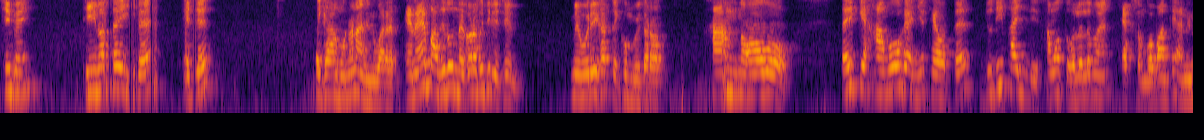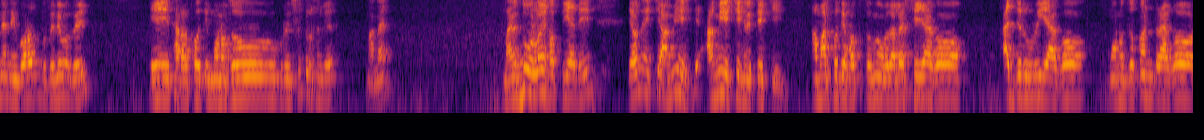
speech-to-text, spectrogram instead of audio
চিবে তিনতে ইতে এই যে এগা মনে নানির বারে এনে বাজিলো নেগর ভিতরেছেন মেমরি খাতে কম্পিউটারত হাম নহব তাই কি হামো খাইনি থেওতে, যদি ফাইলি সামত হলে মানে একসঙ্গ বান্ধে আনি না নিগরত বুঝলে বুঝে এই তারার প্রতি মনোযোগ করে সূত্র শুনে মানে মানে দোলয় হতিয়া দি। যেমন এই যে আমি আমি এসে হেঁটে তেছি আমার প্রতি হত তুমি বদলে সেই আগ আজের উড়ি আগ মনোযোগান রাগর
